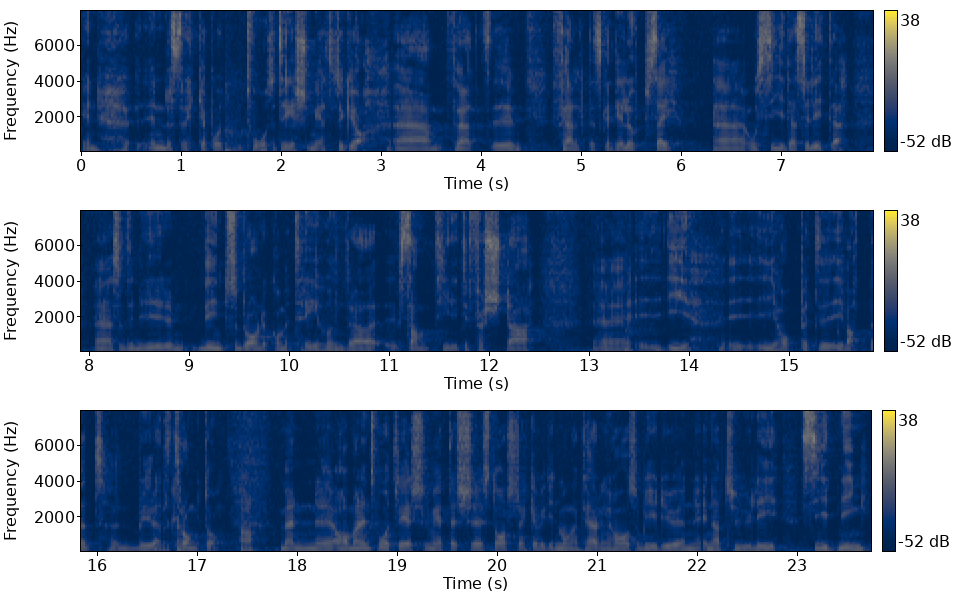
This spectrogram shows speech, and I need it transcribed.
en, en sträcka på 2-3 km tycker jag. Ehm, för att eh, fältet ska dela upp sig eh, och sida sig lite. Eh, så det, blir, det är inte så bra om det kommer 300 samtidigt i första eh, i, i, i hoppet i vattnet. Det blir rätt trångt då. Ja. Men eh, har man en 2-3 km startsträcka, vilket många tävlingar har, så blir det ju en, en naturlig sidning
